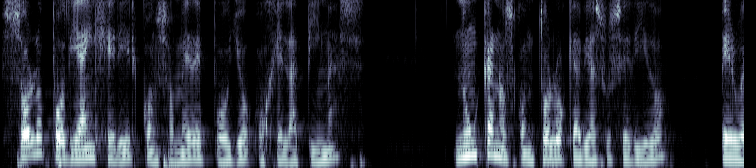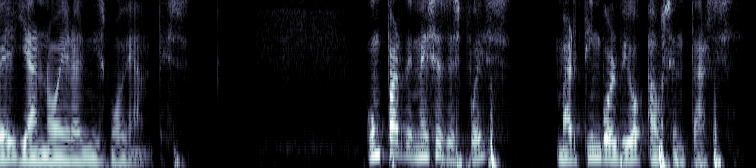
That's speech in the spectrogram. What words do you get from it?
Solo podía ingerir consomé de pollo o gelatinas. Nunca nos contó lo que había sucedido, pero él ya no era el mismo de antes. Un par de meses después, Martín volvió a ausentarse.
